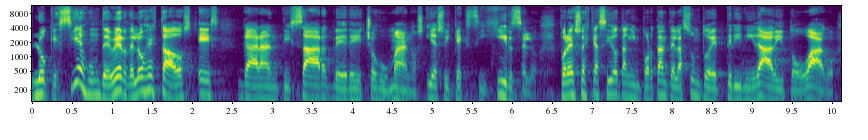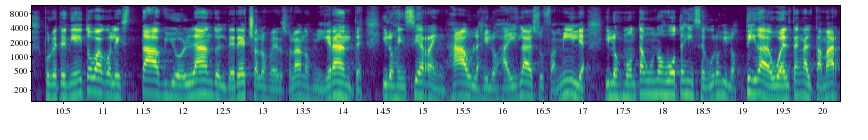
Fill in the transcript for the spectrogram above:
lo que sí es un deber de los estados es garantizar derechos humanos y eso hay que exigírselo. Por eso es que ha sido tan importante el asunto de Trinidad y Tobago, porque Trinidad y Tobago le está violando el derecho a los venezolanos migrantes y los encierra en jaulas y los aísla de su familia y los montan unos botes inseguros y los tira de vuelta en alta mar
